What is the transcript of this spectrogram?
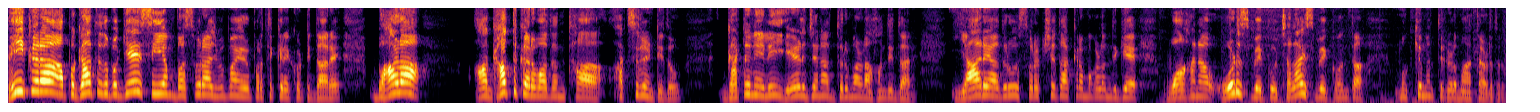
ಭೀಕರ ಅಪಘಾತದ ಬಗ್ಗೆ ಸಿಎಂ ಬಸವರಾಜ ಬೊಮ್ಮಾಯಿ ಅವರು ಪ್ರತಿಕ್ರಿಯೆ ಕೊಟ್ಟಿದ್ದಾರೆ. ಬಹಳ ಆಘಾತಕರವಾದಂಥ ಆಕ್ಸಿಡೆಂಟ್ ಇದು. ಘಟನೆಯಲ್ಲಿ ಏಳು ಜನ ದುರ್ಮರಣ ಹೊಂದಿದ್ದಾರೆ. ಯಾರೇ ಆದರೂ ಸುರಕ್ಷತಾ ಕ್ರಮಗಳೊಂದಿಗೆ ವಾಹನ ಓಡಿಸಬೇಕು, ಚಲಾಯಿಸಬೇಕು ಅಂತ ಮುಖ್ಯಮಂತ್ರಿಗಳು ಮಾತಾಡಿದ್ರು.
